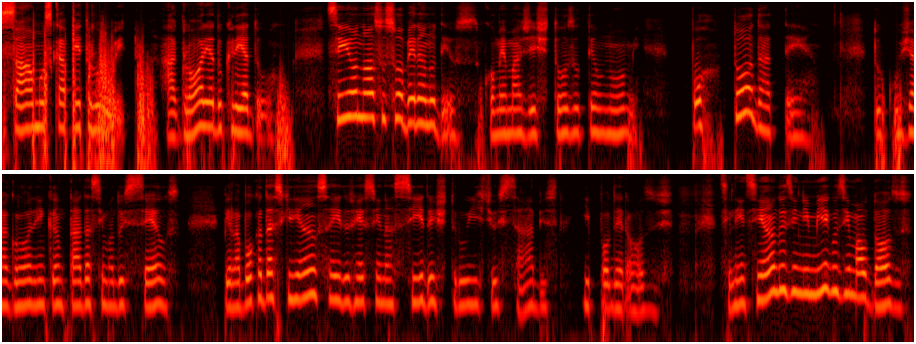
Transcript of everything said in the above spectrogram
Salmos capítulo 8 A glória do Criador. Senhor nosso soberano Deus, como é majestoso o teu nome por toda a terra. Tu cuja glória é encantada acima dos céus, pela boca das crianças e dos recém-nascidos instruíste os sábios e poderosos, silenciando os inimigos e maldosos,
